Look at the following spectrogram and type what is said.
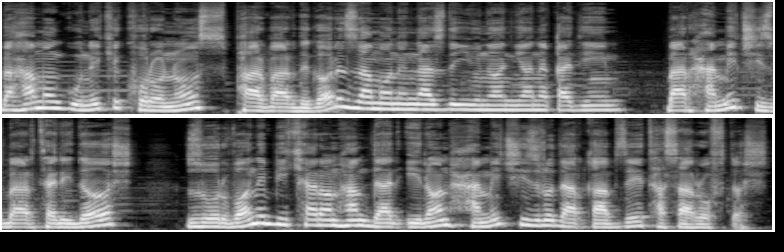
به همان گونه که کرونوس پروردگار زمان نزد یونانیان قدیم بر همه چیز برتری داشت زروان بیکران هم در ایران همه چیز رو در قبضه تصرف داشت.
